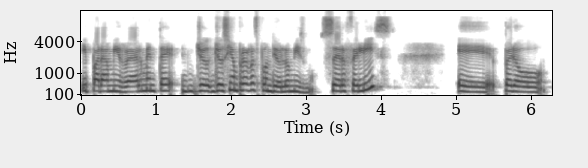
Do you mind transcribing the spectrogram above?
y para mí realmente, yo, yo siempre he respondido lo mismo, ser feliz, eh, pero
